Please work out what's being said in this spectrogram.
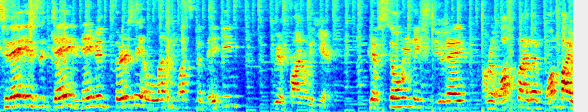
today is the day, NAIMUN Thursday, 11 months in the making. We are finally here. We have so many things to do today. I'm gonna walk by them one by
